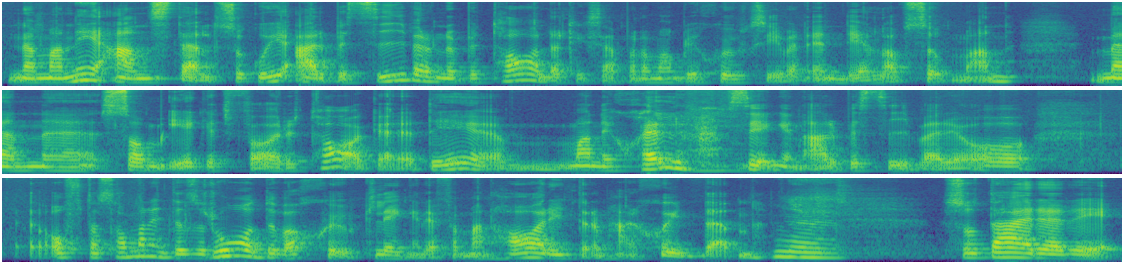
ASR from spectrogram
när man är anställd så går ju arbetsgivaren och betalar till exempel om man blir sjukskriven en del av summan. Men eh, som eget företagare, det är, man är själv ens egen arbetsgivare och oftast har man inte ens råd att vara sjuk längre för man har inte de här skydden. Nej. Så där är det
